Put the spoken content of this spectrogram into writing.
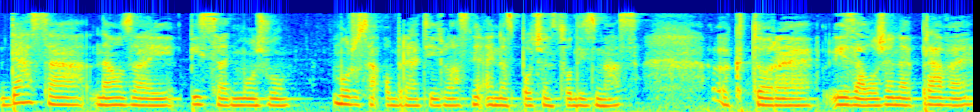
dá sa naozaj písať, môžu môžu sa obrátiť vlastne aj na spoločenstvo Dizmas, ktoré je založené práve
